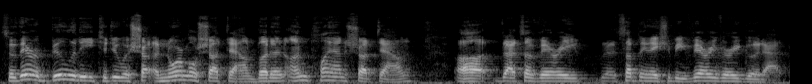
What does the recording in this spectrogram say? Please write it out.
So their ability to do a, sh- a normal shutdown, but an unplanned shutdown, uh, that's a very something they should be very very good at.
